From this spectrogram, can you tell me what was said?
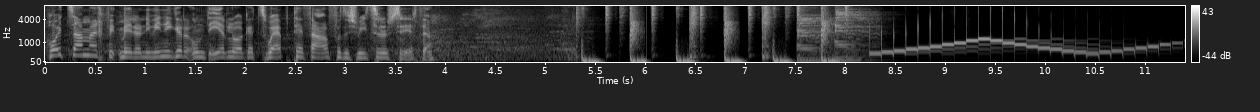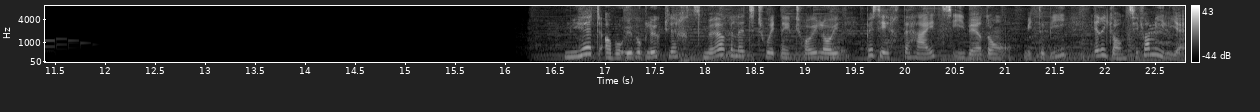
Hallo zusammen, ich bin Melanie Winiger und ihr schaut das Web TV der Schweizer Illustrierten. Müde, aber überglücklich zmörgelt Whitney Toyloy besichtigt Heiz Yverdon. Mit dabei ihre ganze Familie.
